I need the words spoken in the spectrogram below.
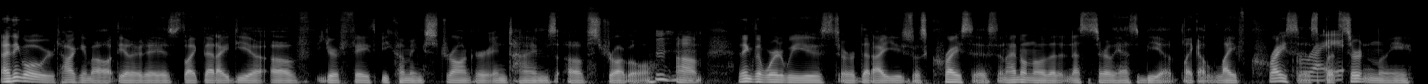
I think what we were talking about the other day is like that idea of your faith becoming stronger in times of struggle. Mm-hmm. Um, I think the word we used or that I used was crisis, and I don't know that it necessarily has to be a like a life crisis, but certainly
